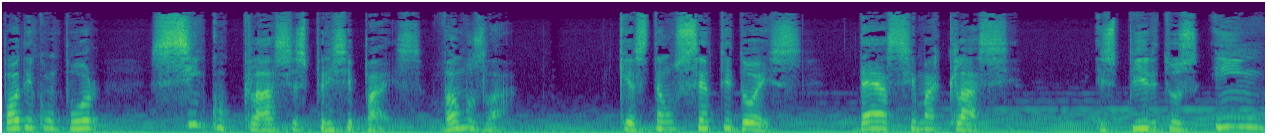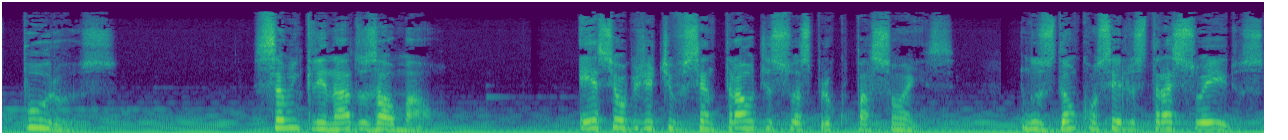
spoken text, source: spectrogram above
Podem compor cinco classes principais. Vamos lá. Questão 102, décima classe. Espíritos impuros. São inclinados ao mal. Esse é o objetivo central de suas preocupações. Nos dão conselhos traiçoeiros,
